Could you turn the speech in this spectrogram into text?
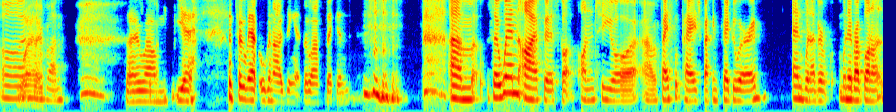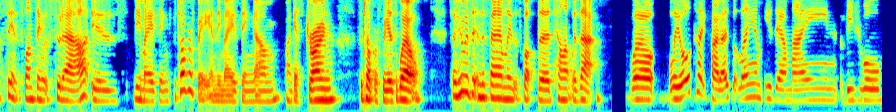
oh, that's so fun. So That's um, yeah, talk about organising at the last second. um, so when I first got onto your um, Facebook page back in February, and whenever whenever I've gone on it since, one thing that stood out is the amazing photography and the amazing, um, I guess, drone photography as well. So who is it in the family that's got the talent with that? Well, we all take photos, but Liam is our main visual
